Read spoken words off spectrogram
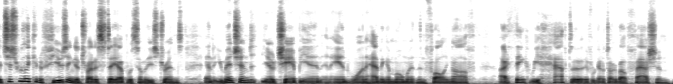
it's just really confusing to try to stay up with some of these trends. And you mentioned, you know, Champion and And One having a moment and then falling off. I think we have to, if we're going to talk about fashion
